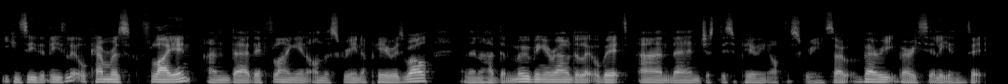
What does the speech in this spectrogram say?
you can see that these little cameras fly in and uh, they're flying in on the screen up here as well. And then I had them moving around a little bit and then just disappearing off the screen. So very, very silly, isn't it?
